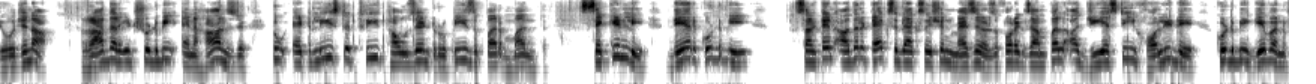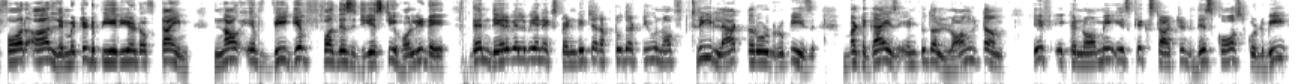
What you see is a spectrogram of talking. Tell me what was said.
Yojana Rather, it should be enhanced to at least 3000 rupees per month. Secondly, there could be certain other tax relaxation measures. For example a gst holiday could be given for a limited period of time. Now if we give for this gst holiday then there will be an expenditure up to the tune of 3 lakh crore rupees. But guys into the long term if economy is kick-started this cost could be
